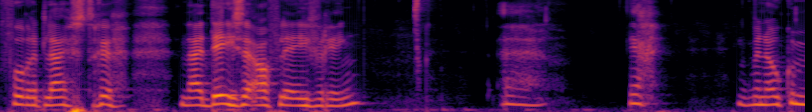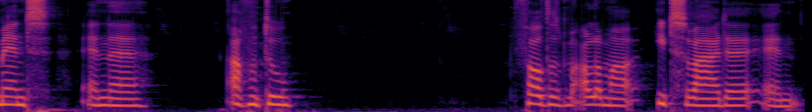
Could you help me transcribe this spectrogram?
voor het luisteren naar deze aflevering. Uh, ja, ik ben ook een mens en uh, af en toe valt het me allemaal iets zwaarder. En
